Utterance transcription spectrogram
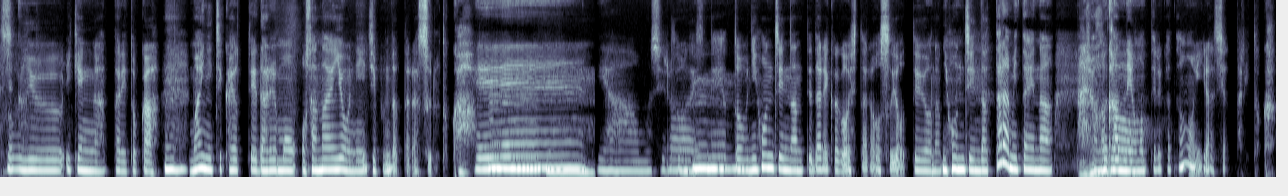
そういう意見があったりとか、うん毎日通って誰も押さないように自分だったらするとか。へうんえ。いやー、面白い。そうですね。うんあと、日本人なんて誰かが押したら押すよっていうような、日本人だったらみたいな、あの観念を持ってる方もいらっしゃったりとか。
